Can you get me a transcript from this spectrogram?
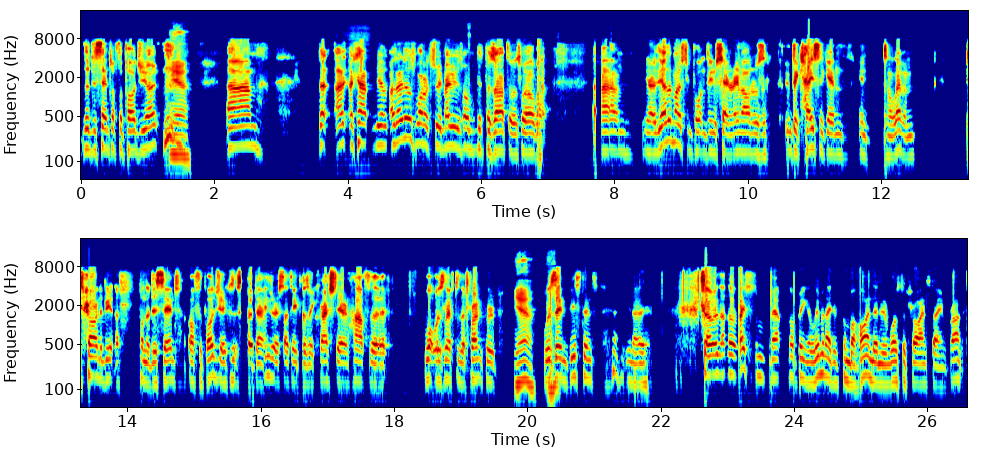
the descent off the Poggio. Yeah, Um, that I, I can't. You know, I know there was one or two. Maybe there was one with Pizzato as well. But um, you know, the other most important thing with San Remo was the, the case again in 2011. Is trying to be at the on the descent off the Poggio because it's so dangerous. I think there's a crash there, and half the what was left of the front group yeah, was then distanced. You know, so the, the race was about not being eliminated from behind than it was to try and stay in front.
